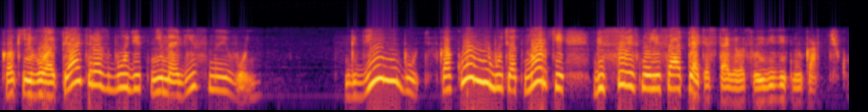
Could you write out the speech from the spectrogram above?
как его опять разбудит ненавистная вонь. Где-нибудь, в каком-нибудь от норки бессовестная лиса опять оставила свою визитную карточку.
